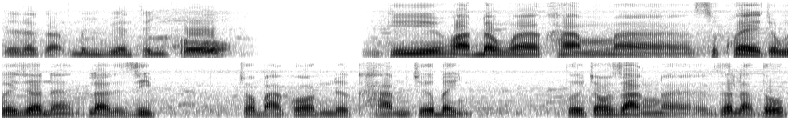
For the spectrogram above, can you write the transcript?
đây là các bệnh viện thành phố. Cái hoạt động khám sức khỏe cho người dân ấy là dịp cho bà con được khám chữa bệnh. Tôi cho rằng là rất là tốt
